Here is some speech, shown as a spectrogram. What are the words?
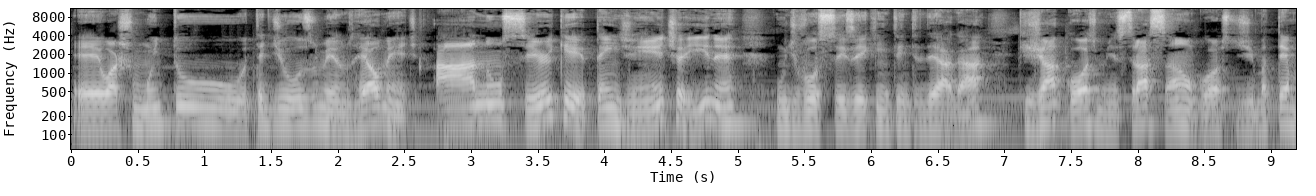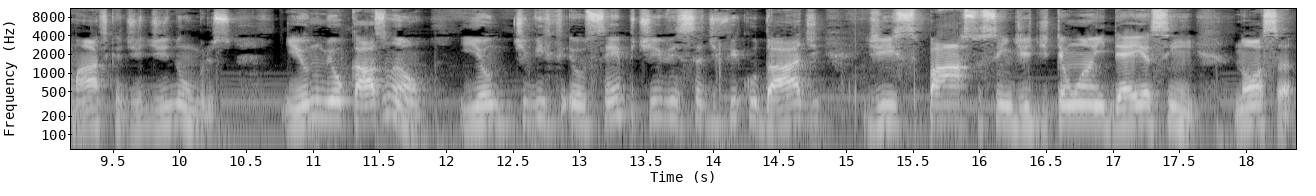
É, eu acho muito tedioso mesmo, realmente. A não ser que tem gente aí, né? Um de vocês aí que tem TDAH, que já gosta de administração, gosta de matemática, de, de números. E eu, no meu caso, não. E eu, tive, eu sempre tive essa dificuldade de espaço, assim, de, de ter uma ideia assim, nossa,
